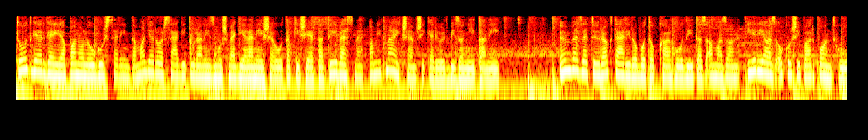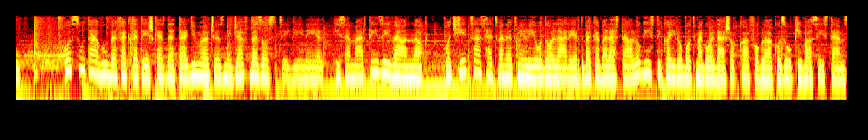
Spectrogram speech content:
Tóth Gergely a panológus szerint a magyarországi turanizmus megjelenése óta kísért a téveszme, amit máig sem sikerült bizonyítani. Önvezető raktári robotokkal hódít az Amazon, írja az okosipar.hu. Hosszú távú befektetés kezdett el gyümölcsözni Jeff Bezos cégénél, hiszen már 10 éve annak, hogy 775 millió dollárért bekebelezte a logisztikai robot megoldásokkal foglalkozó Kiva Systems,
